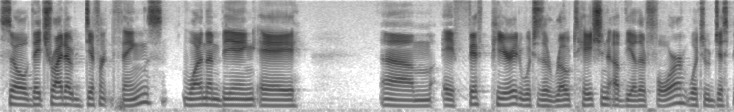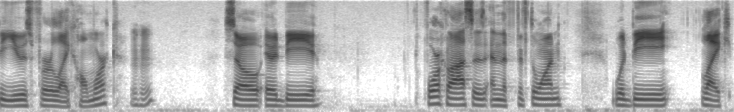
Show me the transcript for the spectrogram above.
So they tried out different things. One of them being a um, a fifth period, which is a rotation of the other four, which would just be used for like homework. Mm-hmm. So it would be four classes, and the fifth one would be like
